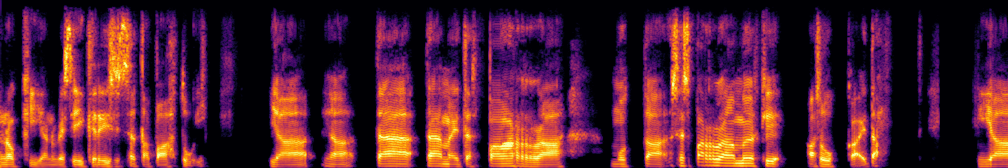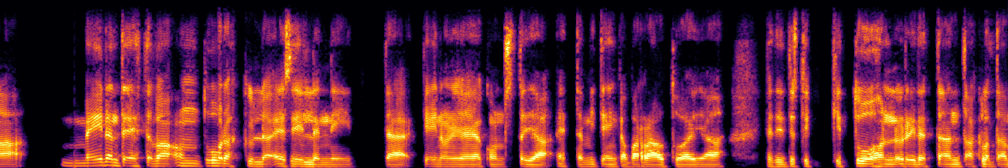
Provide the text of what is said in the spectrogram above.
Nokian vesikriisissä tapahtui. Ja, ja tämä, tämä meitä sparraa, mutta se sparraa myöskin asukkaita. Ja meidän tehtävä on tuoda kyllä esille niitä keinoja ja konsteja, että mitenkä varautua. Ja, ja tietystikin tuohon yritetään taklata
